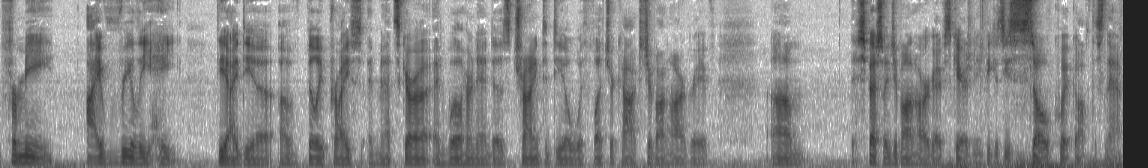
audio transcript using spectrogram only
for me, I really hate the idea of Billy Price and Matt Skura and Will Hernandez trying to deal with Fletcher Cox, Javon Hargrave. Um, especially Javon Hargrave scares me because he's so quick off the snap.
